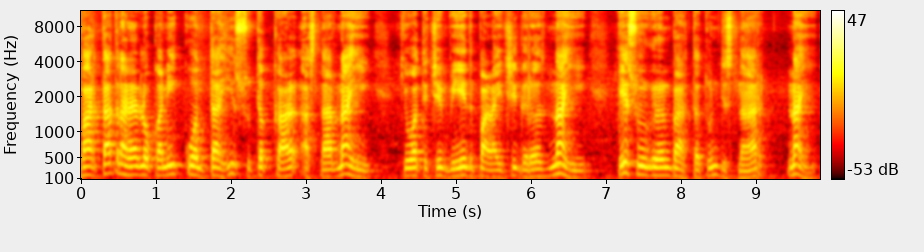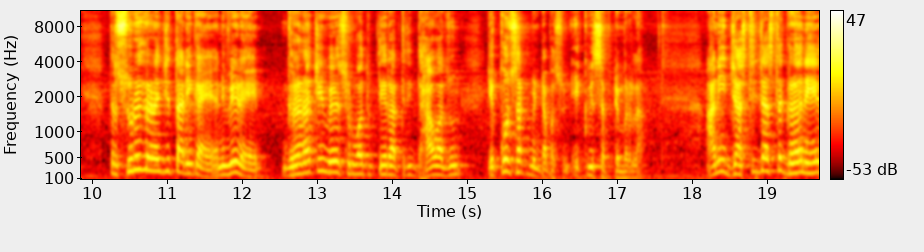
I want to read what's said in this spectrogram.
भारतात राहणाऱ्या लोकांनी कोणताही सूतक काळ असणार नाही किंवा त्याचे वेध पाळायची गरज नाही. हे सूर्यग्रहण भारतातून दिसणार नाही. तर सूर्यग्रहणाची तारीख आहे आणि वेळ आहे. ग्रहणाची वेळ सुरुवात होते रात्री दहा वाजून एकोणसाठ मिनटापासून एकवीस सप्टेंबरला. आणि जास्तीत जास्त ग्रहण हे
